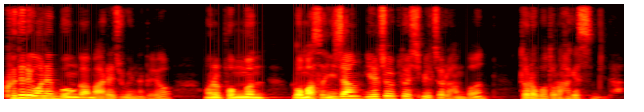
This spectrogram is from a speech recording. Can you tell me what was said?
그들에 관해 무언가 말해주고 있는데요. 오늘 본문 로마서 2장 1절부터 11절을 한번 들어보도록 하겠습니다.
